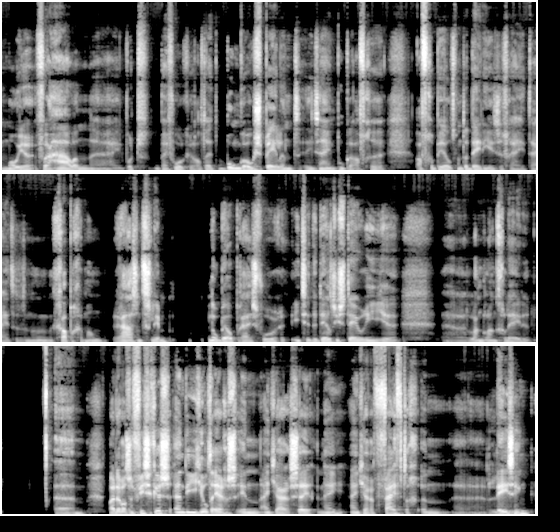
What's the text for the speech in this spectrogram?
mooie verhalen. Hij wordt bij voorkeur altijd bongo spelend in zijn boeken afge, afgebeeld. Want dat deed hij in zijn vrije tijd. Een, een, grappige man, razend slim. Nobelprijs voor iets in de deeltjestheorie uh, lang, lang geleden. Um, maar er was een fysicus en die hield ergens in eind jaren, nee, eind jaren 50 een lezing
